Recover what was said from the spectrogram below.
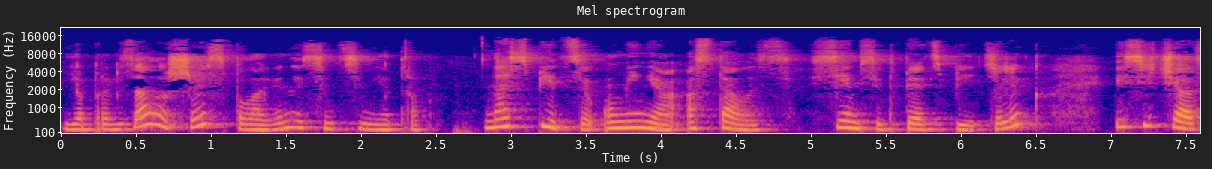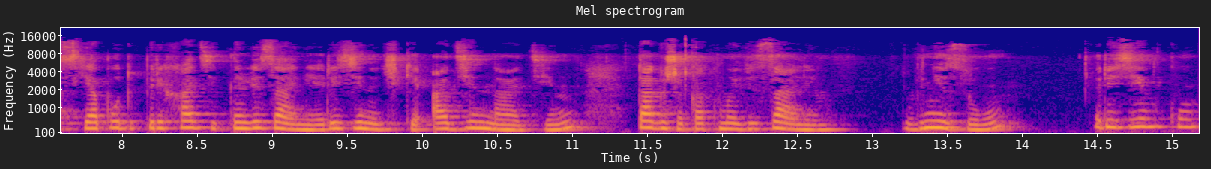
я провязала 6,5 сантиметров. На спице у меня осталось 75 петелек. И сейчас я буду переходить на вязание резиночки 1 на 1, так же как мы вязали внизу резинку.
